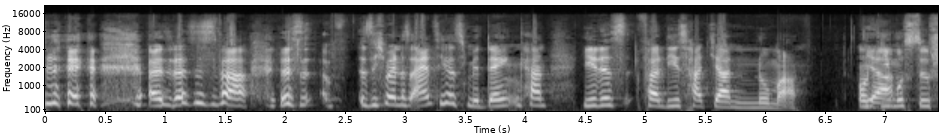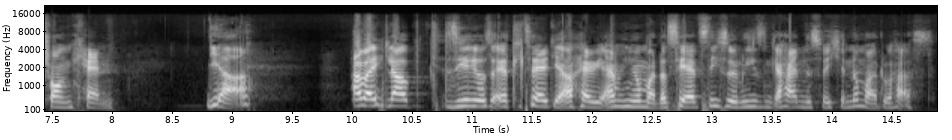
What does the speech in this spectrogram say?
Also das ist wahr. Das, also ich meine, das Einzige, was ich mir denken kann, jedes Verlies hat ja eine Nummer. Und Ja. die musst du schon kennen. Ja. Aber ich glaube, Sirius erzählt ja auch Harry einfach die Nummer. Das ist ja jetzt nicht so ein Riesengeheimnis, welche Nummer du hast.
